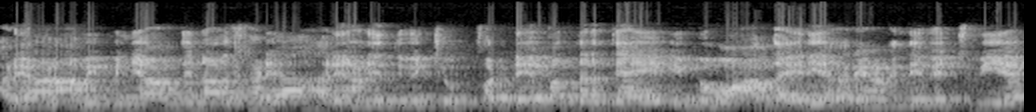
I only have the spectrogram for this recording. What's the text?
ਹਰਿਆਣਾ ਵੀ ਪੰਜਾਬ ਦੇ ਨਾਲ ਖੜਿਆ, ਹਰਿਆਣੇ ਦੇ ਵਿੱਚੋਂ ਵੱਡੇ ਪੱਧਰ ਤੇ ਆਏ, ਇਹ ਮਵਾਦ ਦਾ ਏਰੀਆ ਹਰਿਆਣੇ ਦੇ ਵਿੱਚ ਵੀ ਹੈ।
